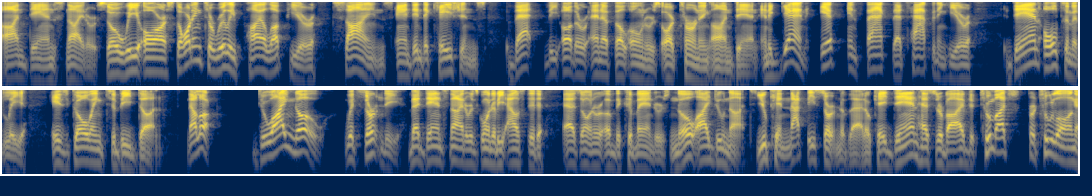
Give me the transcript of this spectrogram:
on Dan Snyder. So we are starting to really pile up here signs and indications that the other NFL owners are turning on Dan. And again, if in fact that's happening here, Dan ultimately is going to be done. Now, look, do I know with certainty that Dan Snyder is going to be ousted as owner of the Commanders? No, I do not. You cannot be certain of that, okay? Dan has survived too much for too long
